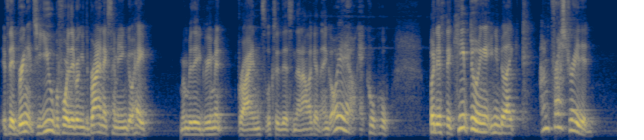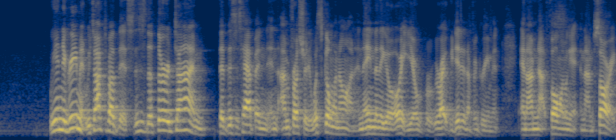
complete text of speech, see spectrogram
If they bring it to you before they bring it to Brian next time, you can go, hey, remember the agreement? Brian looks at this, and then I look at it and go, oh, yeah, okay, cool, cool. But if they keep doing it, you can be like, I'm frustrated. We had an agreement. We talked about this. This is the third time that this has happened, and I'm frustrated. What's going on? And then they go, oh, wait, you're right. We did have agreement, and I'm not following it, and I'm sorry.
